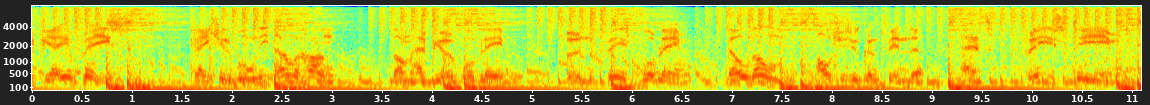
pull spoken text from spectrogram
Geef jij een feest? Krijg je de boel niet aan de gang? Dan heb je een probleem. Een feestprobleem. Bel dan, als je ze kunt vinden, het feestteam.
